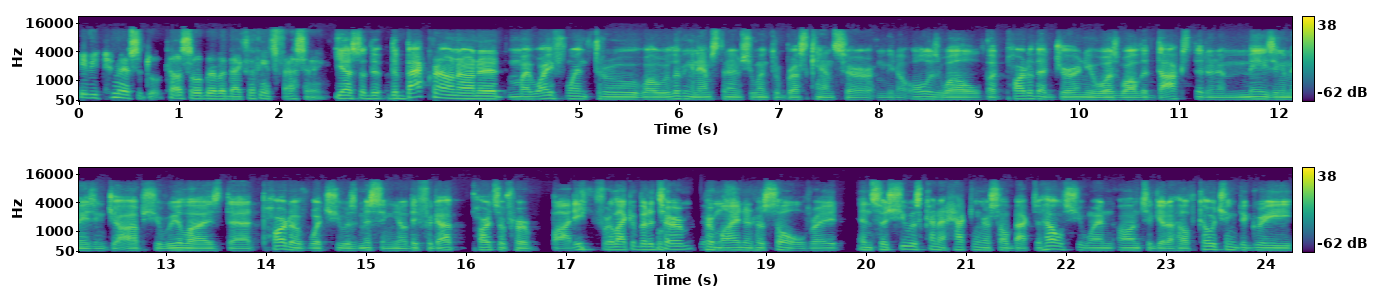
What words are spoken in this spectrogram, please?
give you two minutes to tell us a little bit about that because I think it's fascinating. Yeah. So the, the background on it, my wife went through while we are living in Amsterdam, she went through breast cancer. You know, all is well. But part of that journey was while the docs did an amazing, amazing job, she realized that part of what she was missing, you know, they forgot parts of her body, for lack of a better term, her mind and her soul, right? And so she was kind of hacking herself back to health. She went on to get a health coaching degree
